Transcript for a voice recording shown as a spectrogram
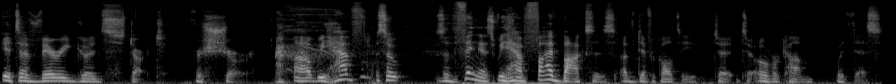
it's a very good start for sure. Uh, we have so so the thing is we have five boxes of difficulty to to overcome with this.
